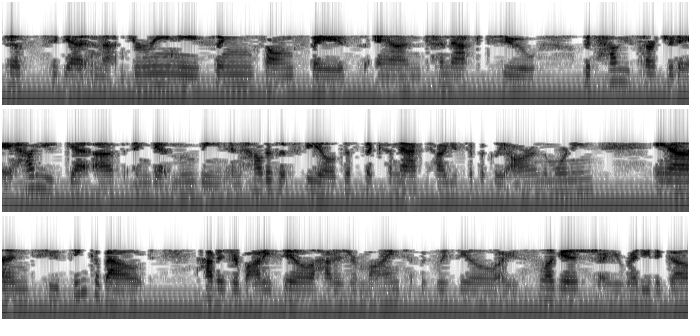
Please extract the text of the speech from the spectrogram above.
just to get in that dreamy sing-song space and connect to with how you start your day. How do you get up and get moving and how does it feel just to connect how you typically are in the morning and to think about how does your body feel? How does your mind typically feel? Are you sluggish? Are you ready to go?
